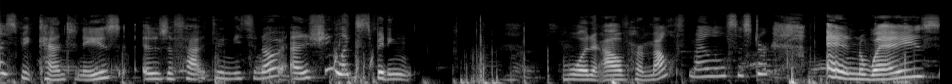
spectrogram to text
I speak Cantonese. It was a fact you need to know, and she likes spitting water out of her mouth, my little sister. Anyways,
